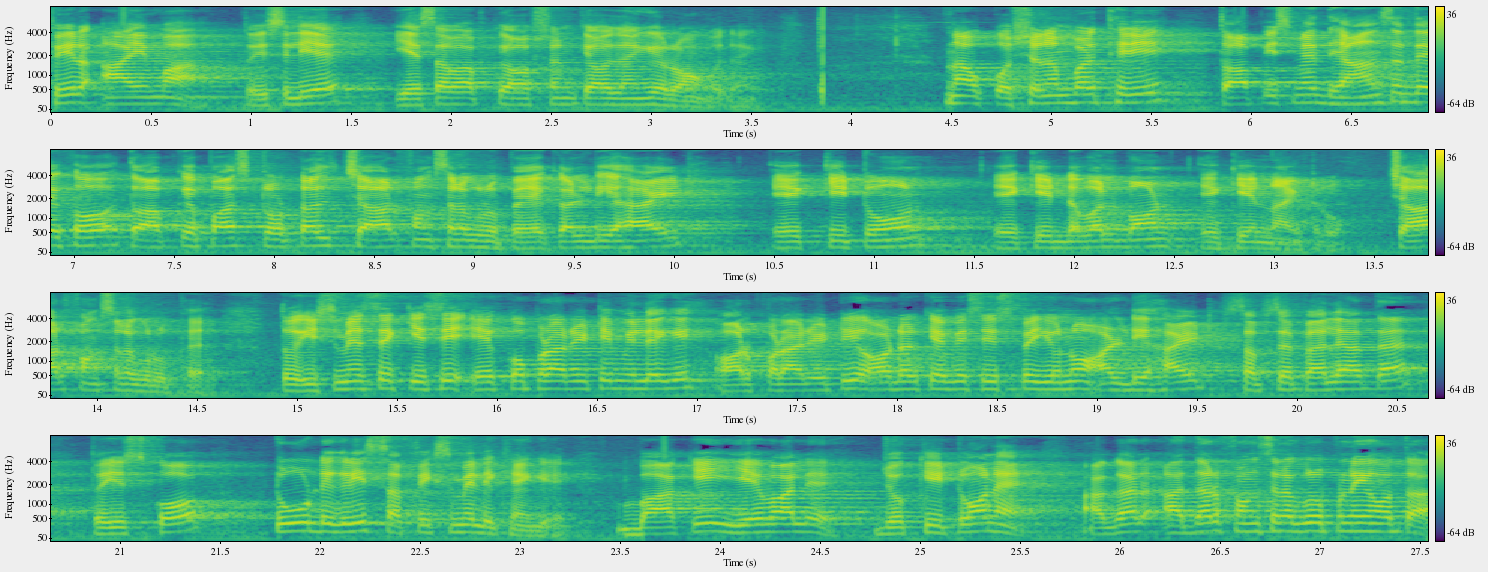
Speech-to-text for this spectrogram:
फिर आयमा तो इसलिए ये सब आपके ऑप्शन क्या हो जाएँगे? रॉन्ग हो जाएँगे। ना क्वेश्चन नंबर थ्री तो आप इसमें ध्यान से देखो तो आपके पास टोटल चार फंक्शनल ग्रुप है। एक अल्डिहाइड एक कीटोन एक ये डबल बॉन्ड एक ये नाइट्रो चार फंक्शनल ग्रुप है। तो इसमें से किसी एक को प्रायोरिटी मिलेगी, और प्रायोरिटी ऑर्डर के बेसिस पे यू नो अल्डिहाइड सबसे पहले आता है तो इसको टू डिग्री सफिक्स में लिखेंगे। बाकी ये वाले जो कीटोन है, अगर अदर फंक्शनल ग्रुप नहीं होता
